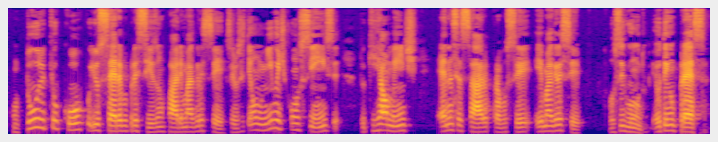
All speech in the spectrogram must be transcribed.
com tudo que o corpo e o cérebro precisam para emagrecer. Seja, você tem um nível de consciência do que realmente é necessário para você emagrecer. O segundo, eu tenho pressa,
